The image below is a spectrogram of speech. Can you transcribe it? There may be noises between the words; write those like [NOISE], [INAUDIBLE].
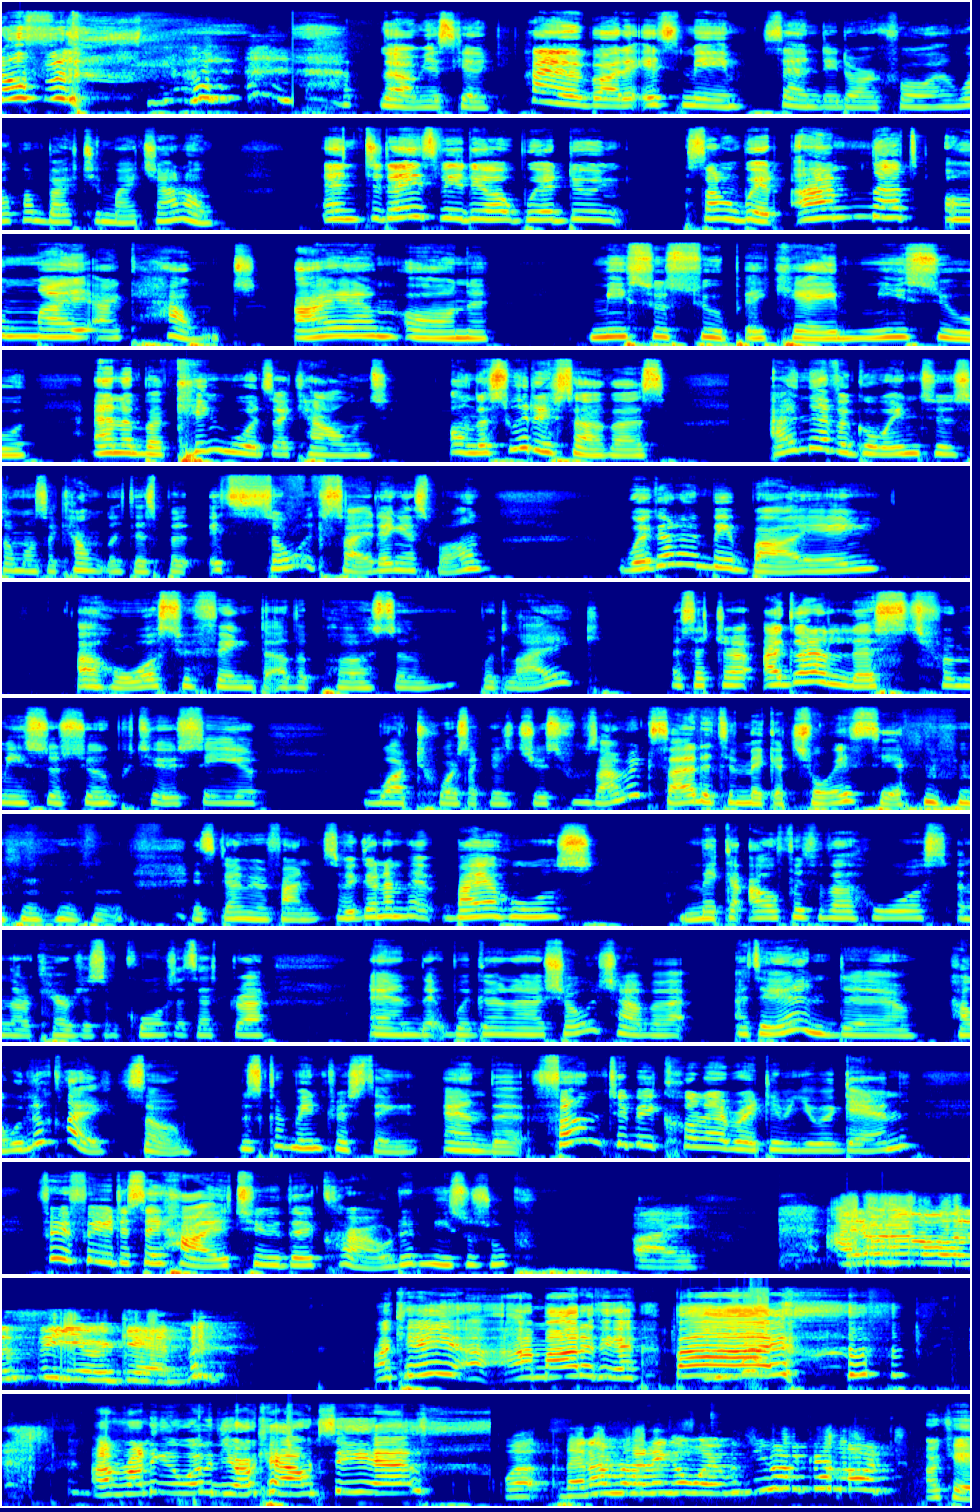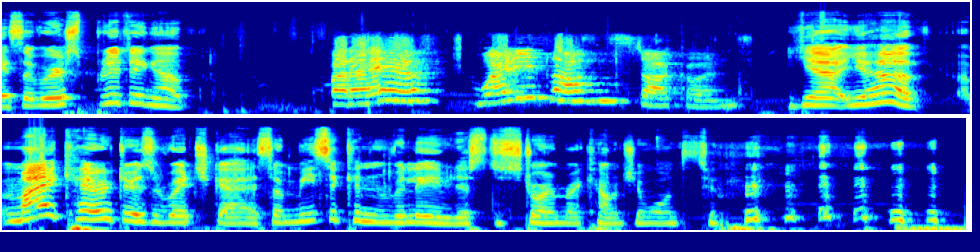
often. [LAUGHS] no, I'm just kidding. Hi everybody, it's me, Sandy Darkfall, and welcome back to my channel. In today's video, we're doing something weird. I'm not on my account. I am on Miso Soup, aka Miso Annabelle Kingwood's account on the Swedish servers. I never go into someone's account like this, but it's so exciting as well. We're gonna be buying a horse we think the other person would like, etc. I got a list from Miso Soup to see what horse I can choose from, so I'm excited to make a choice here. [LAUGHS] it's gonna be fun. So we're gonna buy a horse, make an outfit for that horse, and our characters, of course, etc. And we're gonna show each other at the end uh, how we look like. So is gonna be interesting and uh, fun to be collaborating with you again. Feel free to say hi to the crowd, Miso Soup. Bye. I don't ever want to see you again. [LAUGHS] Okay, I- am out of here. Bye. [LAUGHS] I'm running away with your account. See ya. Well, then I'm running away with your account. Okay, so we're splitting up. But I have 20,000 star coins. Yeah, you have. My character is a rich guy, so Misa can really just destroy my account if she wants to. [LAUGHS]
